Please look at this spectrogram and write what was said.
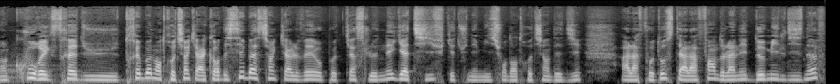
Un court extrait du très bon entretien qu'a accordé Sébastien Calvet au podcast Le Négatif, qui est une émission d'entretien dédiée à la photo. C'était à la fin de l'année 2019.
